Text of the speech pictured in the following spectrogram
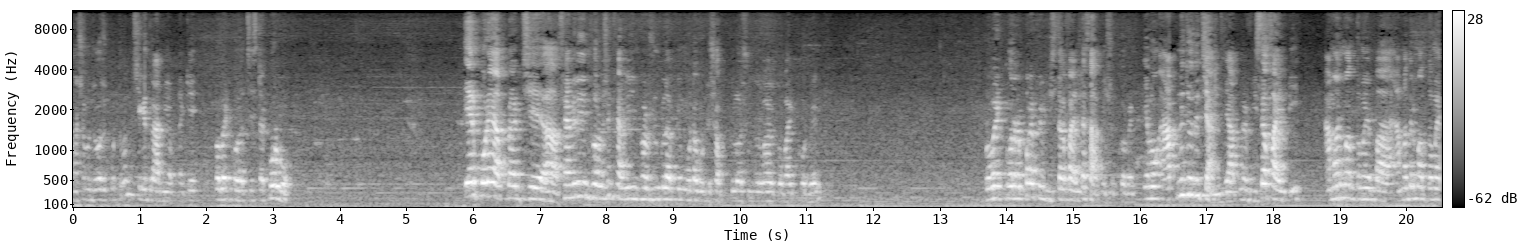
আমার সঙ্গে যোগাযোগ করতে পারেন সেক্ষেত্রে আমি আপনাকে প্রোভাইড করার চেষ্টা করব। এরপরে আপনার যে ফ্যামিলি ইনফরমেশন ফ্যামিলি ইনফরমেশনগুলো আপনি মোটামুটি সবগুলো সুন্দরভাবে প্রোভাইড করবেন। প্রোভাইড করার পর আপনি ভিসা ফাইলটা সাবমিশন করবেন। এবং আপনি যদি চান যে আপনার ভিসা ফাইলটি আমার মাধ্যমে বা আমাদের মাধ্যমে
